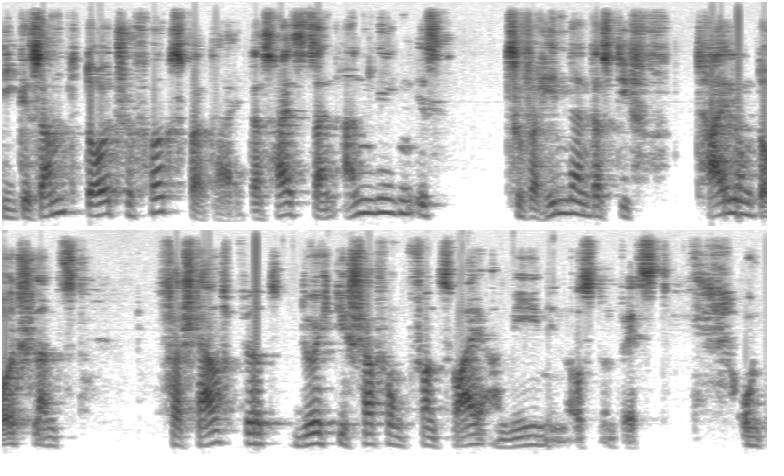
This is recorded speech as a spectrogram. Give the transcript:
die Gesamtdeutsche Volkspartei. Das heißt, sein Anliegen ist zu verhindern, dass die Teilung Deutschlands verstärkt wird durch die Schaffung von zwei Armeen in Ost und West. Und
